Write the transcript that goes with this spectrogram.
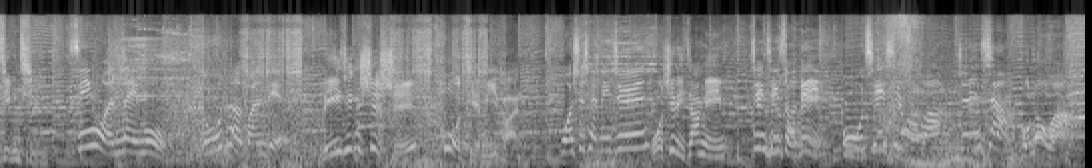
惊奇，新闻内幕、独特观点，厘清事实，破解谜团。我是陈明君，我是李佳明，敬请锁定《五七新闻网》，真相不漏网。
